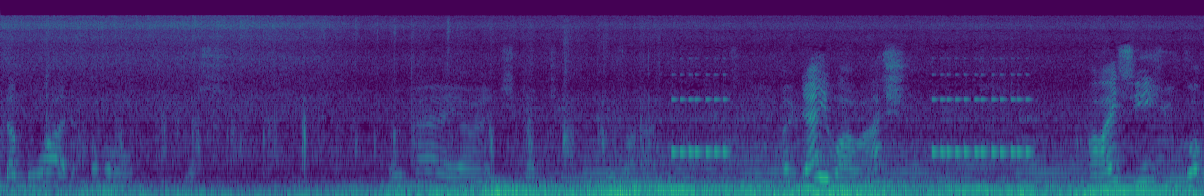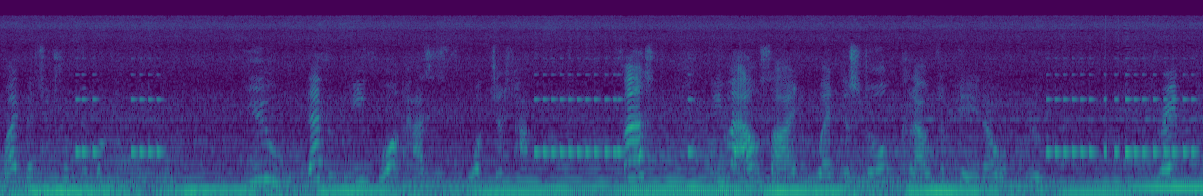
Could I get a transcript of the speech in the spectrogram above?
Number one. Oh, yes. Okay, Oh, there you are, Ash. I see you got my message from the mother. You never believe what has what just happened. First, we were outside when the storm clouds appeared out of nowhere. Rain,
